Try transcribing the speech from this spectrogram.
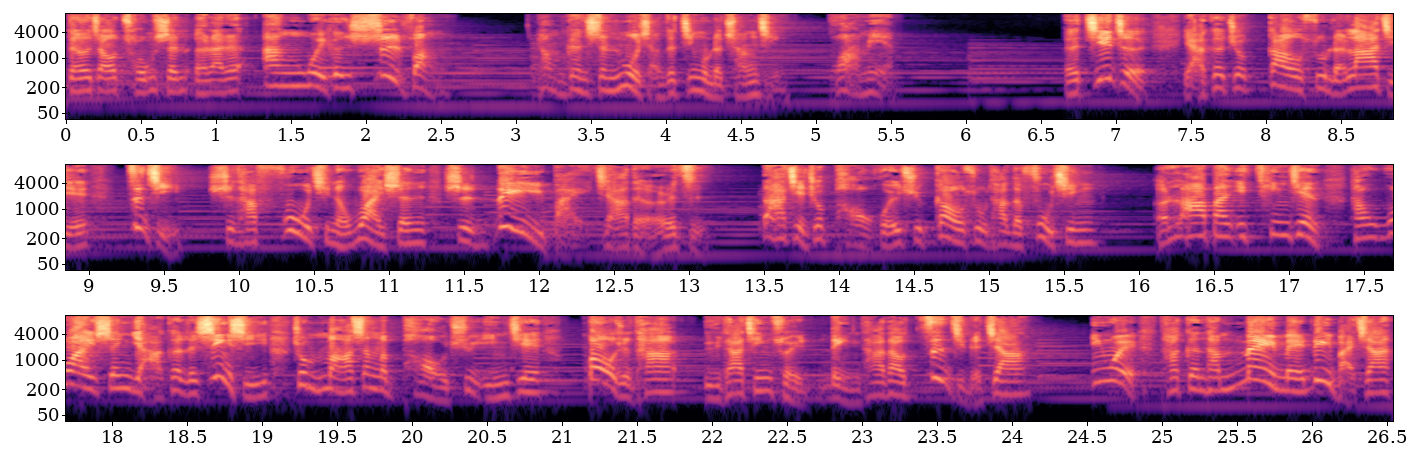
得着从神而来的安慰跟释放。让我们更深默想这经文的场景画面。而接着，雅各就告诉了拉杰，自己是他父亲的外甥，是利百家的儿子。拉结就跑回去告诉他的父亲。而拉班一听见他外甥雅各的信息，就马上的跑去迎接，抱着他，与他亲嘴，领他到自己的家。因为他跟他妹妹利百加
